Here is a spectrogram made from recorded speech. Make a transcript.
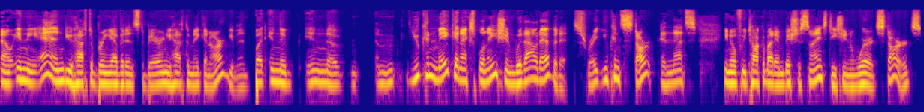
Now in the end you have to bring evidence to bear and you have to make an argument but in the in the um, you can make an explanation without evidence right? You can start and that's you know if we talk about ambitious science teaching and where it starts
